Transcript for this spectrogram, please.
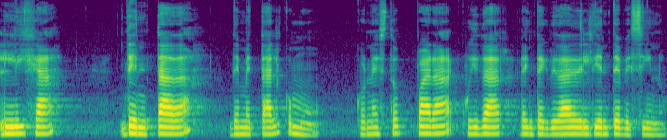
lija dentada de metal como con esto para cuidar la integridad del diente vecino.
